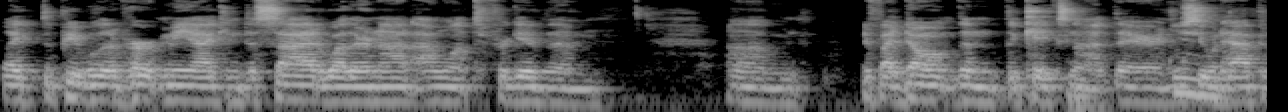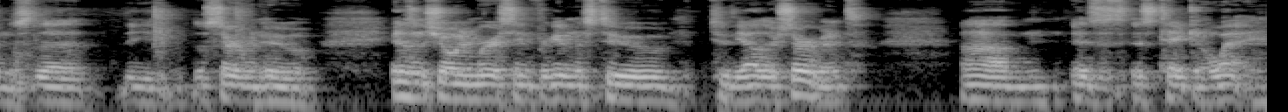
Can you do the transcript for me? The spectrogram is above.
like the people that have hurt me, I can decide whether or not I want to forgive them. Um, if I don't, then the cake's not there, and you see what mm. happens. The the the servant who isn't showing mercy and forgiveness to to the other servant um, is is taken away,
